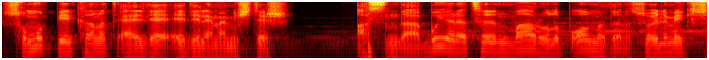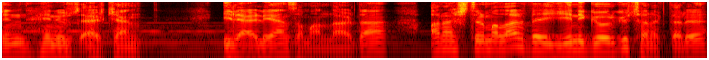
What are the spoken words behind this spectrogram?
somut bir kanıt elde edilememiştir. Aslında bu yaratığın var olup olmadığını söylemek için henüz erken. İlerleyen zamanlarda araştırmalar ve yeni görgü tanıkları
